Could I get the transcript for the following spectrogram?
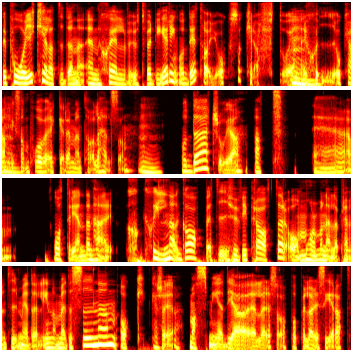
det pågick hela tiden en självutvärdering och det tar ju också kraft och Mm. energi och kan Mm. liksom påverka den mentala hälsan. Mm. Och där tror jag att eh, återigen den här skillnad, gapet i hur vi pratar om hormonella preventivmedel inom medicinen och kanske massmedia eller så populariserat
